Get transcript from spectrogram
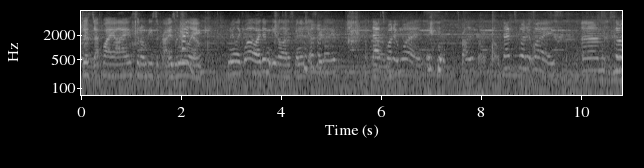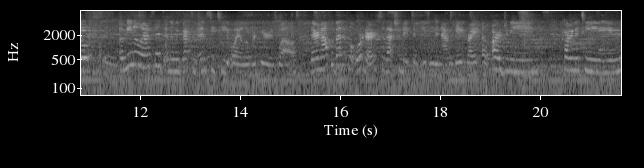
just FYI. So don't be surprised when you're like, when you're like, whoa, I didn't eat a lot of spinach yesterday. That's what it was. it's probably the chlorophyll. That's what it was. Um, so amino acids, and then we've got some MCT oil over here as well. They're in alphabetical order, so that should make them easy to navigate, right? L-arginine, carnitine,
